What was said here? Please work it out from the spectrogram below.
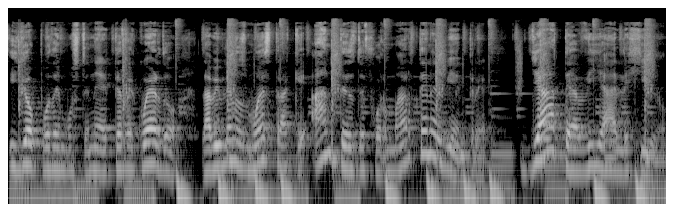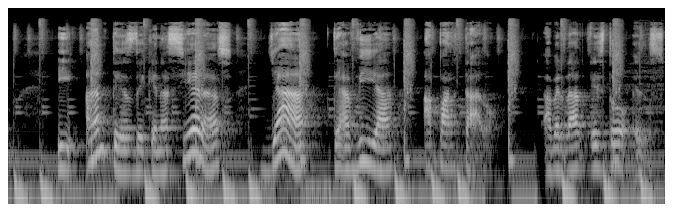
y yo podemos tener. Te recuerdo, la Biblia nos muestra que antes de formarte en el vientre, ya te había elegido. Y antes de que nacieras, ya te había apartado. La verdad, esto es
